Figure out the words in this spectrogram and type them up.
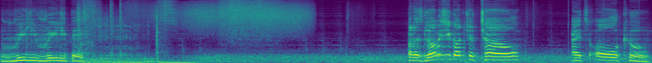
Really, really big. But as long as you got your towel, it's all cool.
